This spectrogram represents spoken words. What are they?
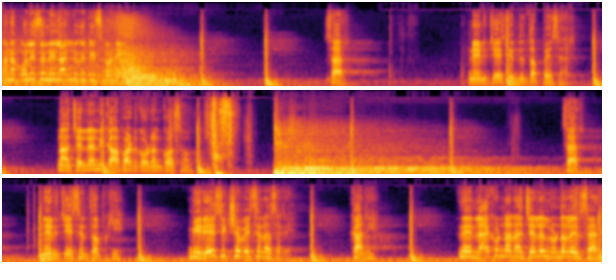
మన పోలీసుల్ని లైన్లోకి తీసుకోండి. సార్ నేను చేసింది తప్పే సార్. నా చెల్లెల్ని కాపాడుకోవడం కోసం. సార్ నేను చేసిన తప్పుకి మీరే శిక్ష వేసినా సరే కానీ నేను లేకుండా నా చెల్లెలు ఉండలేదు సార్.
